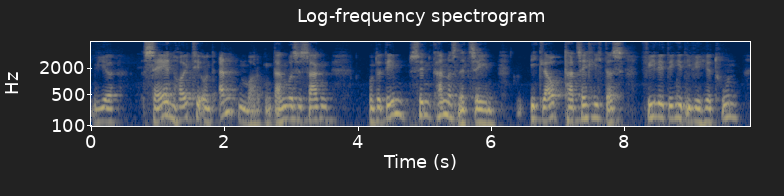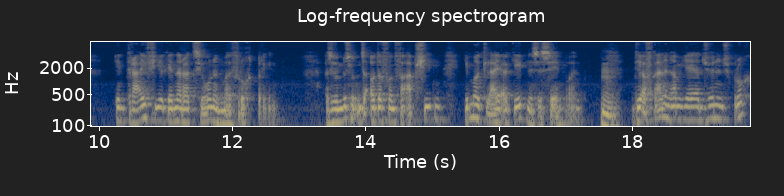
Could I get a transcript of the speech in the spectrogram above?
wir säen heute und ernten morgen, dann muss ich sagen, unter dem Sinn kann man es nicht sehen. Ich glaube tatsächlich, dass viele Dinge, die wir hier tun, in drei, vier Generationen mal Frucht bringen. Also wir müssen uns auch davon verabschieden, immer gleich Ergebnisse sehen wollen. Hm. Die Afghanen haben hier einen schönen Spruch,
